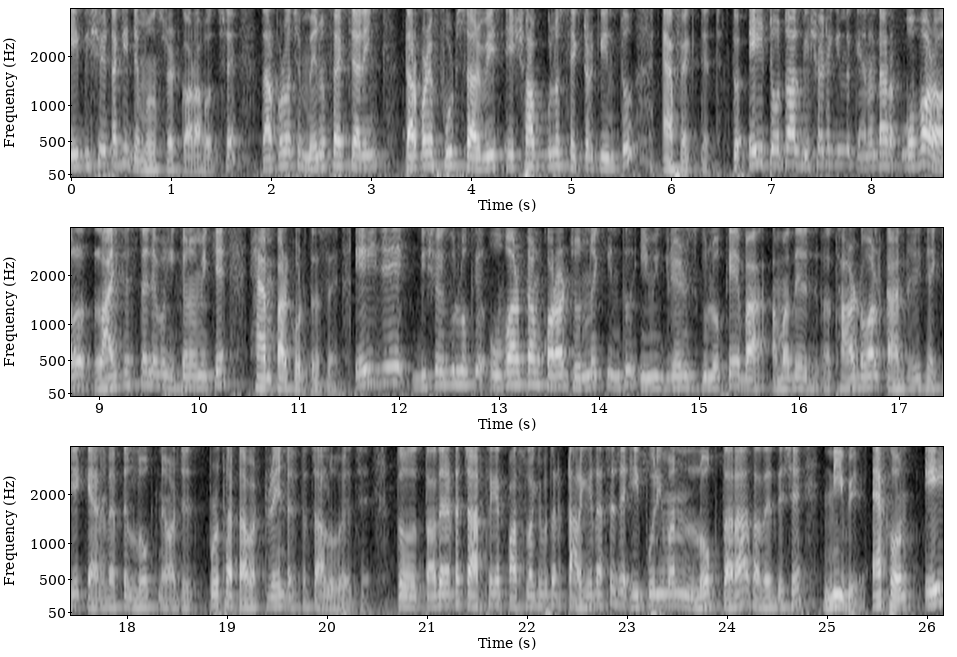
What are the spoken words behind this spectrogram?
এই বিষয়টাকে ডেমনস্ট্রেট করা হচ্ছে। তারপর হচ্ছে ম্যানুফ্যাকচারিং তারপরে ফুড সার্ভিস এই সবগুলো সেক্টর কিন্তু অ্যাফেক্টেড তো এই টোটাল বিষয়টা কিন্তু ক্যানাডার ওভারঅল লাইফস্টাইল এবং ইকোনমিকে হ্যাম্পার করতেছে। এই যে বিষয়গুলোকে ওভারকাম করার জন্য কিন্তু ইমিগ্রেন্টসগুলোকে বা আমাদের থার্ড ওয়ার্ল্ড কান্ট্রি থেকে ক্যানাডাতে লোক নেওয়ার যে প্রথাটা বা ট্রেন্ড এটা চালু হয়েছে। তো তাদের একটা চার থেকে পাঁচ লক্ষের ভিতরে টার্গেট আছে যে এই পরিমাণ লোক তারা তাদের দেশে নিবে। এখন এই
